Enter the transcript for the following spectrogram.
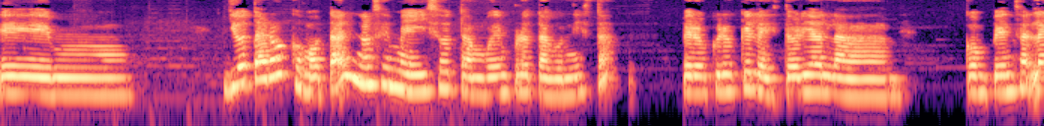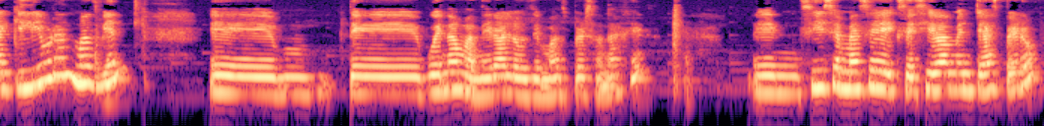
Em, Yotaro como tal no se me hizo tan buen protagonista, pero creo que la historia la compensa, la equilibran más bien em, de buena manera los demás personajes. En sí se me hace excesivamente áspero,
